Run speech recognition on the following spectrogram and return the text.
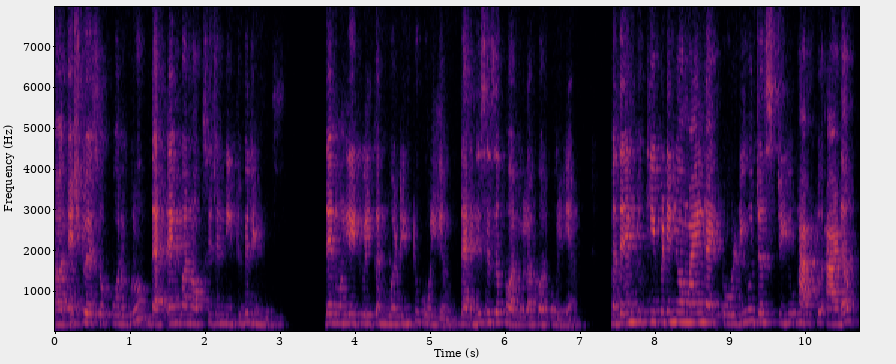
uh, H2SO4 group, that time one oxygen need to be removed. Then only it will convert into oleum. That This is the formula for oleum. But then to keep it in your mind, I told you just you have to add up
